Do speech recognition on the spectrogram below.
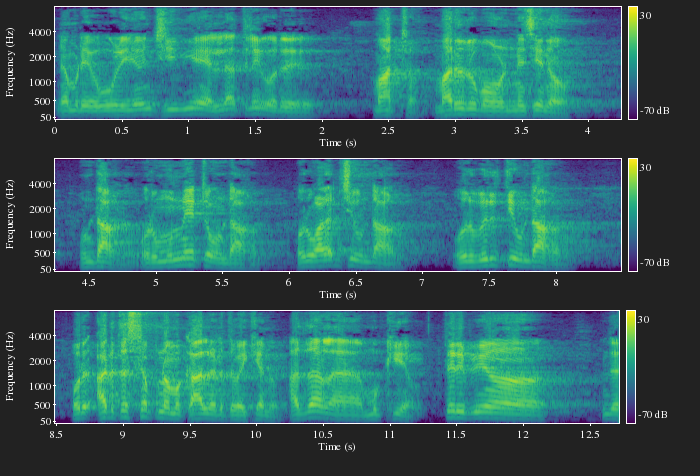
நம்முடைய ஊழியம் ஜீவியம் எல்லாத்துலயும் ஒரு மாற்றம். மறுரூபம் என்ன செய்யணும். உண்டாகணும். ஒரு முன்னேற்றம் உண்டாகணும். ஒரு வளர்ச்சி உண்டாகணும். ஒரு விருத்தி உண்டாகணும். ஒரு அடுத்த ஸ்டெப் நம்ம கால் எடுத்து வைக்கணும். அதுதான் முக்கியம். திருப்பியும் இந்த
